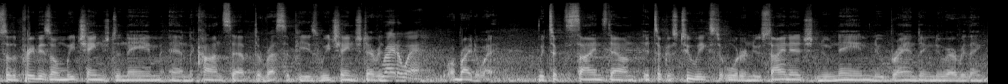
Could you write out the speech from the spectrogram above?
So the previous one, we changed the name and the concept, the recipes. We changed everything Right away? Right away. we took the signs down. It took us two weeks to order new signage, new name, new branding, new everything.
